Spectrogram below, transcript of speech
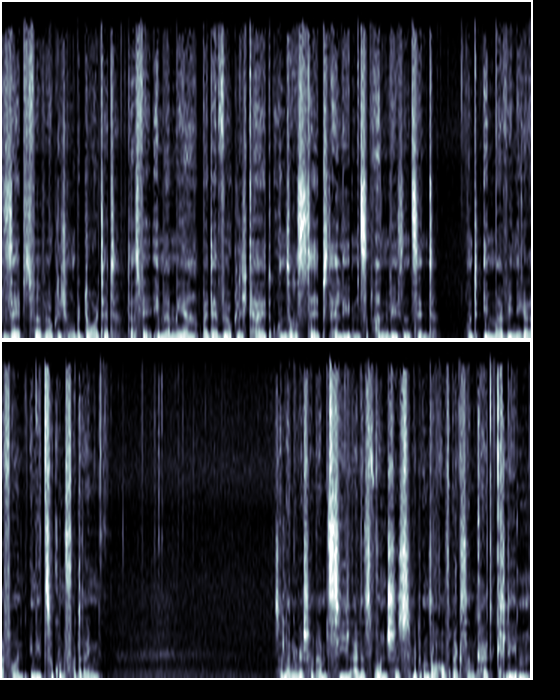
Selbstverwirklichung bedeutet, dass wir immer mehr bei der Wirklichkeit unseres Selbsterlebens anwesend sind und immer weniger davon in die Zukunft verdrängen. Solange wir schon am Ziel eines Wunsches mit unserer Aufmerksamkeit kleben,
